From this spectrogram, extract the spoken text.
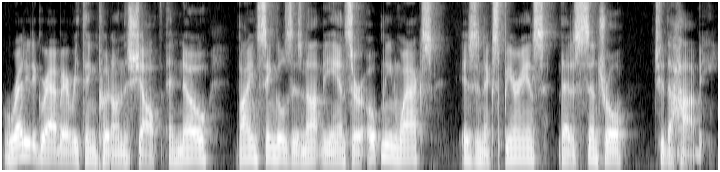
ready to grab everything put on the shelf. And no, buying singles is not the answer. Opening wax is an experience that is central to the hobby.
